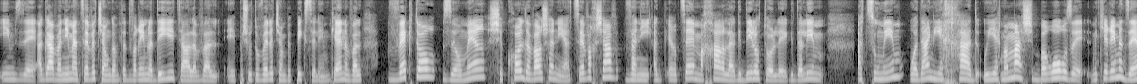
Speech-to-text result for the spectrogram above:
אם זה... אגב, אני מעצבת שם גם את הדברים לדיגיטל, אבל אה, פשוט עובדת שם בפיקסלים, כן? אבל וקטור זה אומר שכל דבר שאני אעצב עכשיו, ואני ארצה מחר להגדיל אותו לגדלים עצומים, הוא עדיין יהיה חד, הוא יהיה ממש ברור, זה, מכירים את זה,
